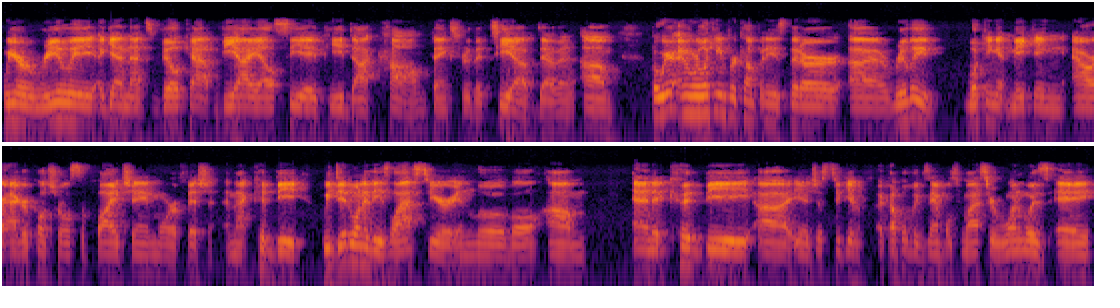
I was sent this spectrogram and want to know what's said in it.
we are really, again, that's vilcap, V-I-L-C-A-P dot com. Thanks for the tee up, Devin. Um, but we're, and we're looking for companies that are uh, really looking at making our agricultural supply chain more efficient. And that could be, we did one of these last year in Louisville. Um, and it could be, uh, you know, just to give a couple of examples from last year. One was a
